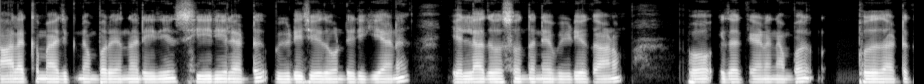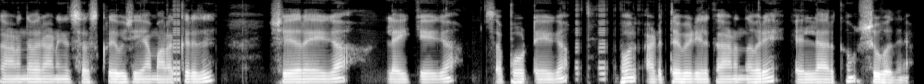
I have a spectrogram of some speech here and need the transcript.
നാലക്ക മാജിക് നമ്പർ എന്ന രീതിയിൽ സീരിയലായിട്ട് വീഡിയോ ചെയ്തുകൊണ്ടിരിക്കുകയാണ്. എല്ലാ ദിവസവും തന്നെ വീഡിയോ കാണും. അപ്പോൾ ഇതൊക്കെയാണ് നമ്പർ. പുതുതായിട്ട് കാണുന്നവരാണെങ്കിൽ സബ്സ്ക്രൈബ് ചെയ്യാൻ മറക്കരുത്. ഷെയർ ചെയ്യുക ലൈക്ക് ചെയ്യുക സപ്പോർട്ട് ചെയ്യുക. അപ്പോൾ അടുത്ത വീഡിയോയിൽ കാണുന്നവരെ എല്ലാവർക്കും ശുഭദിനം.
